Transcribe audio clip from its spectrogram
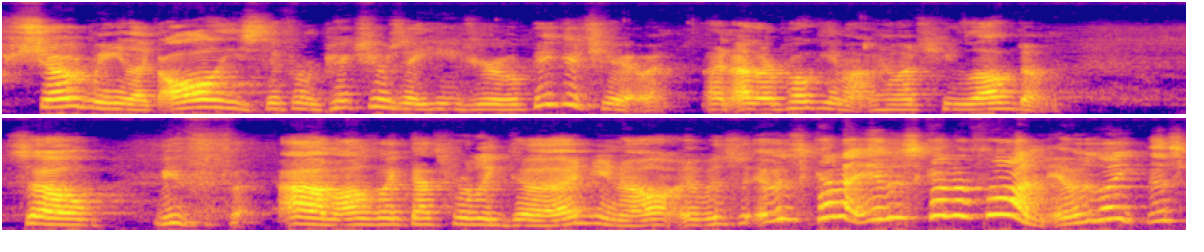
showed me like all these different pictures that he drew of Pikachu and, and other Pokemon, how much he loved them. So um, I was like, "That's really good," you know. It was it was kind of it was kind of fun. It was like this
